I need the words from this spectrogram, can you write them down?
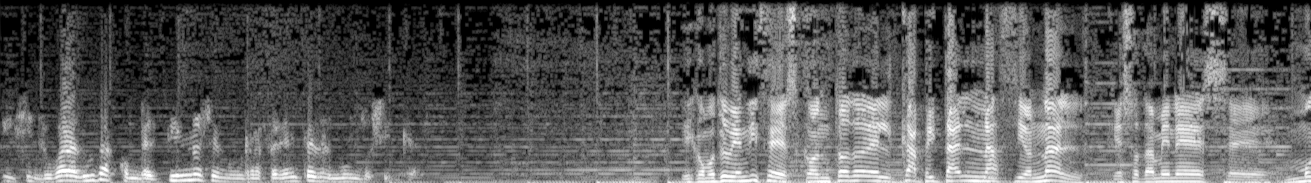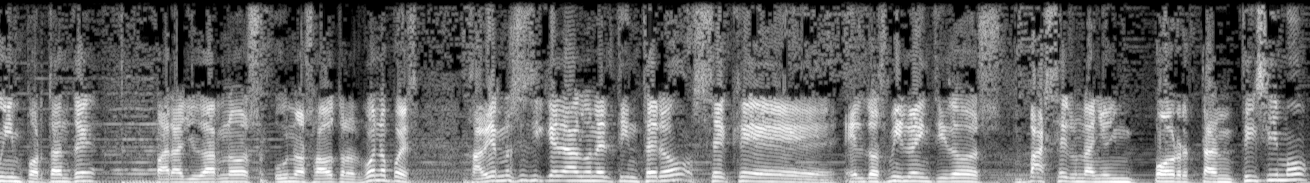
y sin lugar a dudas convertirnos en un referente del mundo sin y como tú bien dices, con todo el capital nacional, que eso también es eh, muy importante para ayudarnos unos a otros. Bueno, pues Javier, no sé si queda algo en el tintero. Sé que el 2022 va a ser un año importantísimo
